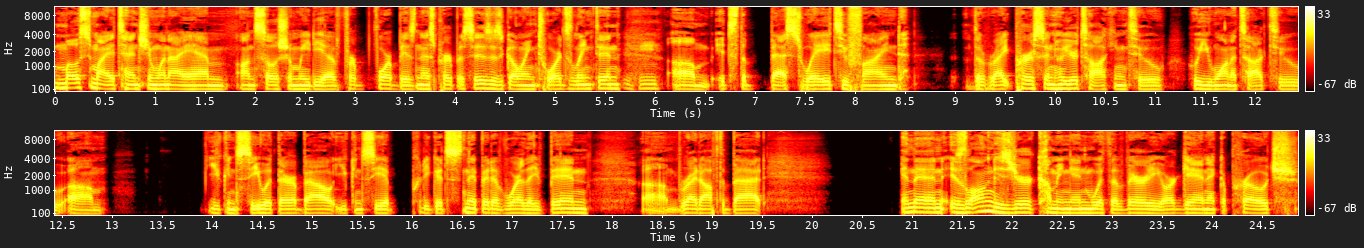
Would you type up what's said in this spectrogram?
most of my attention when I am on social media for, for business purposes is going towards LinkedIn. Mm-hmm. Um, it's the best way to find the right person who you're talking to, who you want to talk to. Um, you can see what they're about. You can see a pretty good snippet of where they've been um, right off the bat. And then, as long as you're coming in with a very organic approach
